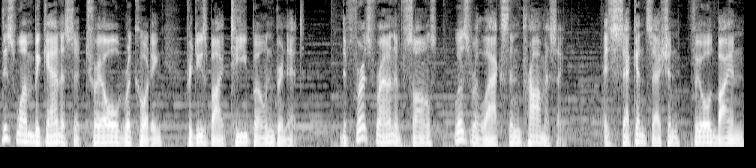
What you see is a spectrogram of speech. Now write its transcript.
This one began as a trail recording produced by T Bone Burnett. The first round of songs was relaxed and promising. A second session, fueled by an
